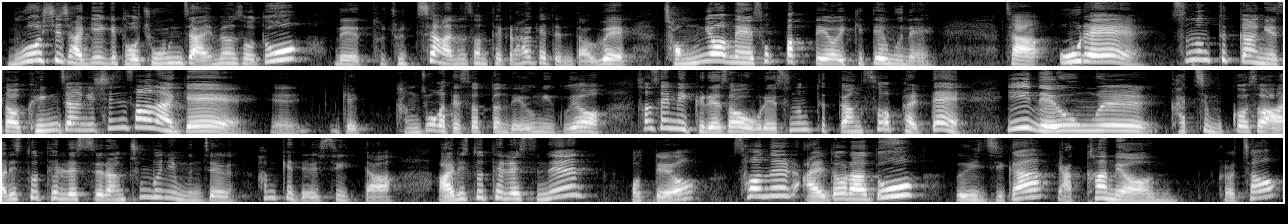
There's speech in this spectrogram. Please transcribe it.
무엇이 자기에게 더 좋은지 알면서도 네, 더 좋지 않은 선택을 하게 된다. 왜? 정념에 속박되어 있기 때문에. 자, 올해 수능 특강에서 굉장히 신선하게 예, 이렇게 강조가 됐었던 내용이고요. 선생님이 그래서 올해 수능 특강 수업할 때 이 내용을 같이 묶어서 아리스토텔레스랑 충분히 문제 함께 낼 수 있다. 아리스토텔레스는 어때요? 선을 알더라도 의지가 약하면 그렇죠?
